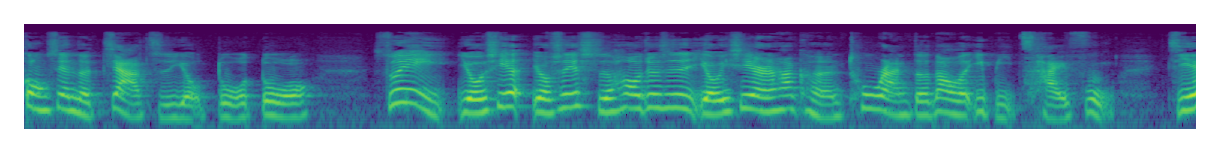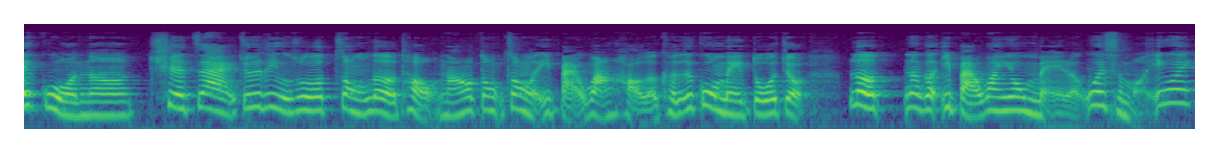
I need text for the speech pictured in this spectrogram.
贡献的价值有多多。所以有些有些时候，就是有一些人他可能突然得到了一笔财富，结果呢，却在就是例如说中乐透，然后中中了一百万好了，可是过没多久，乐那个一百万又没了。为什么？因为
